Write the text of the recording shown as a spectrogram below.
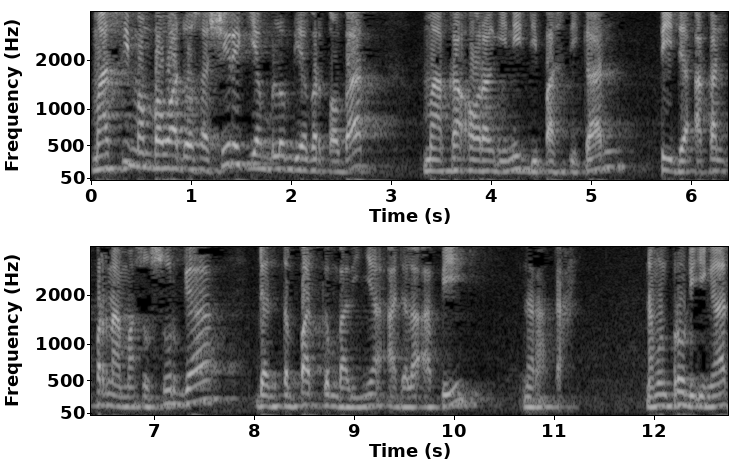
masih membawa dosa syirik yang belum dia bertobat, maka orang ini dipastikan tidak akan pernah masuk surga dan tempat kembalinya adalah api neraka. Namun perlu diingat,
